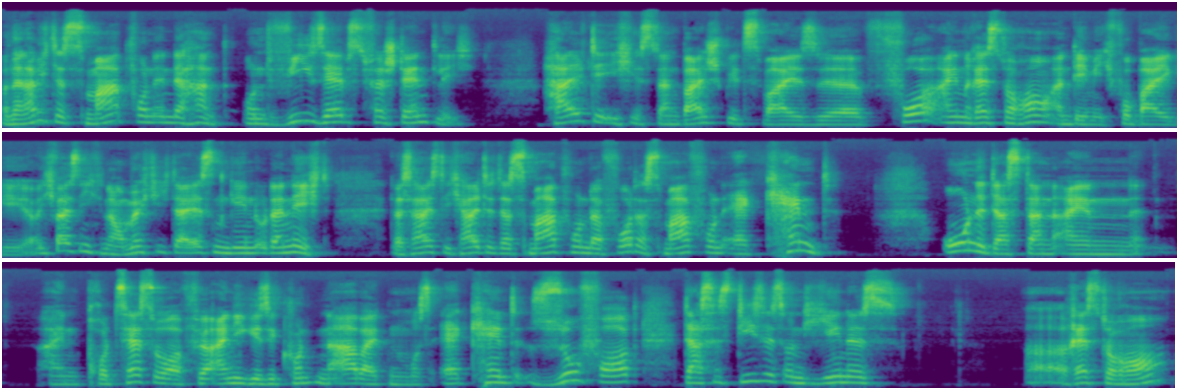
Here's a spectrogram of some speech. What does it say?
und dann habe ich das Smartphone in der Hand und wie selbstverständlich halte ich es dann beispielsweise vor ein Restaurant, an dem ich vorbeigehe. Ich weiß nicht genau, möchte ich da essen gehen oder nicht. Das heißt, ich halte das Smartphone davor, das Smartphone erkennt, ohne dass dann ein, ein Prozessor für einige Sekunden arbeiten muss, erkennt sofort, dass es dieses und jenes äh, Restaurant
